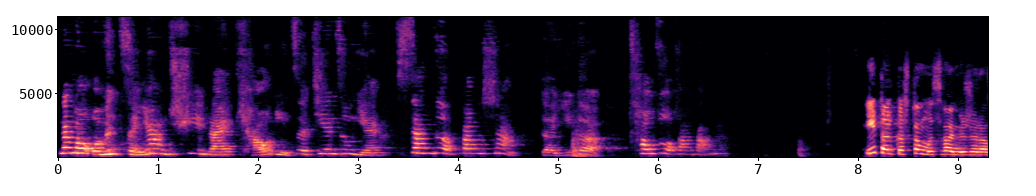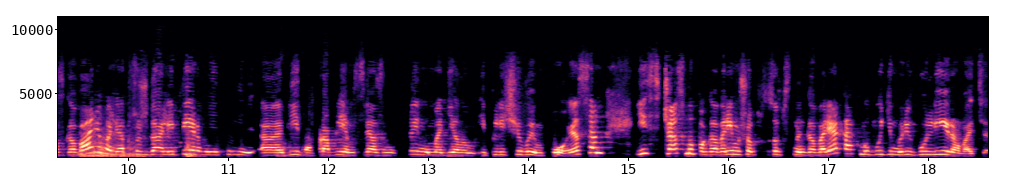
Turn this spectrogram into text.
那么我们怎样去来调理这肩周炎三个方向？ 的一个操作方法呢？ И только что мы с вами уже разговаривали, обсуждали первые три э, вида проблем, связанных с шейным отделом и плечевым поясом. И сейчас мы поговорим, собственно говоря, как мы будем регулировать э,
